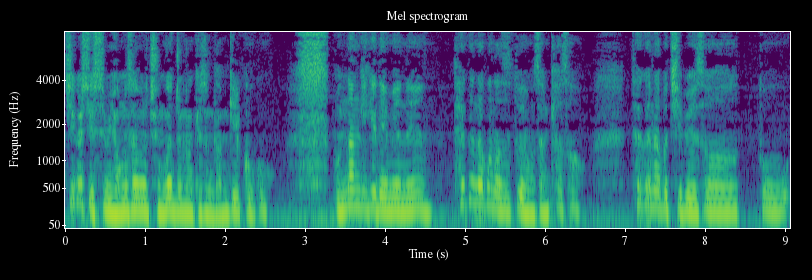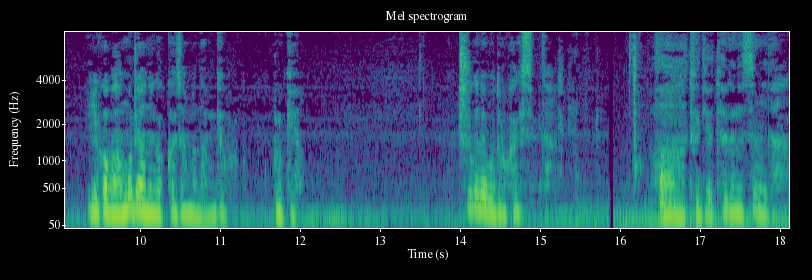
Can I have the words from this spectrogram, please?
찍을 수 있으면 영상을 중간중간 계속 남길 거고 못 남기게 되면은 퇴근하고 나서 또 영상 켜서 퇴근하고 집에서 또 일과 마무리하는 것까지 한번 남겨볼게요. 출근해 보도록 하겠습니다. 아, 드디어 퇴근했습니다.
